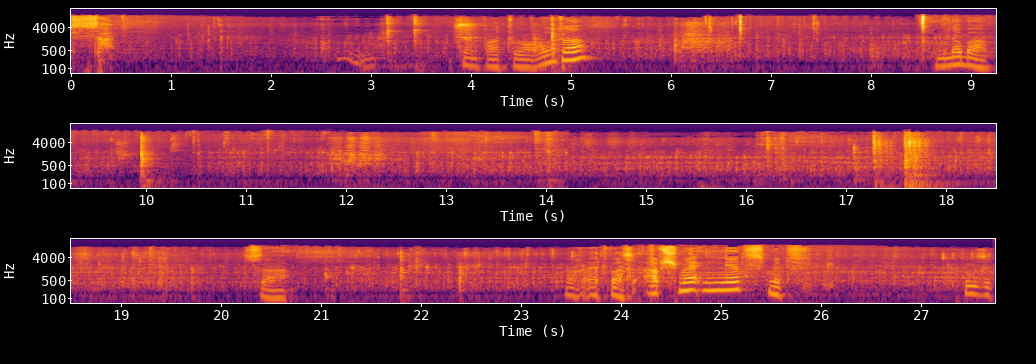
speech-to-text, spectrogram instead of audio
So. Temperatur runter. Wunderbar. So. Noch etwas abschmecken jetzt mit Prise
